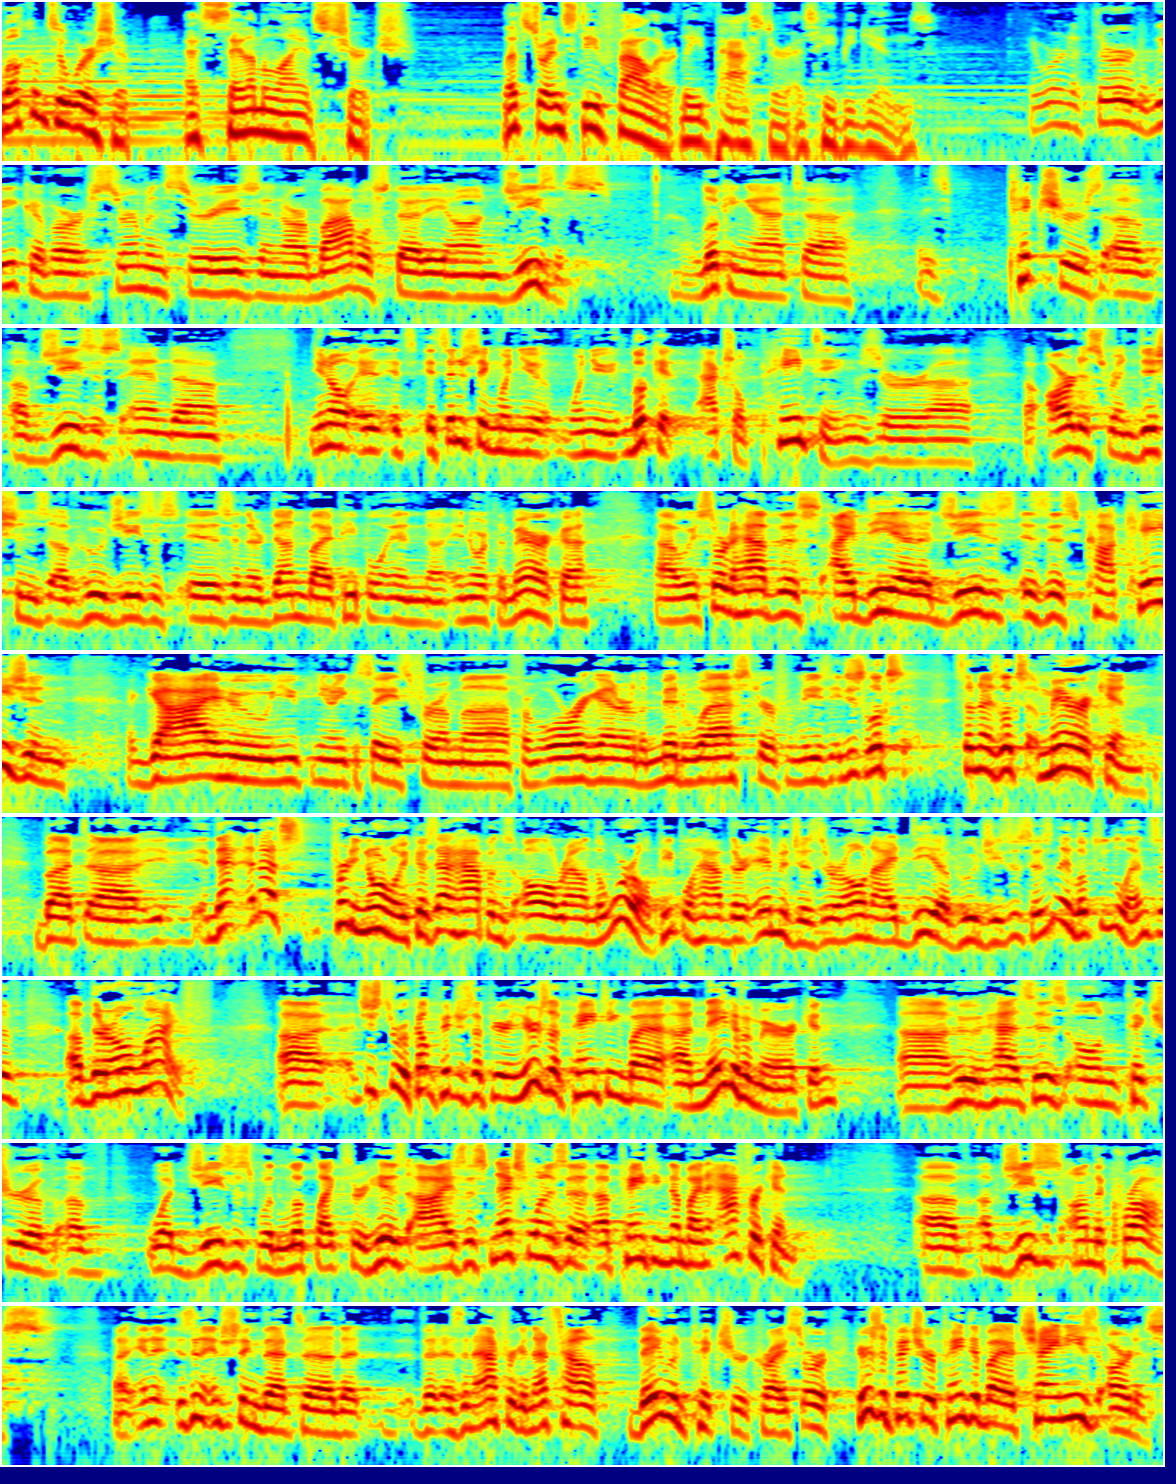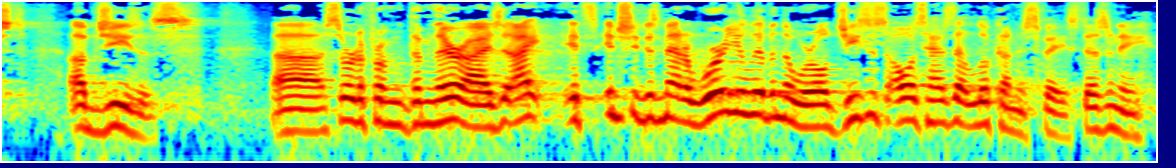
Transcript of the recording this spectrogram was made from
Welcome to worship at Salem Alliance Church. Let's join Steve Fowler, lead pastor, as he begins. Hey, we're in the third week of our sermon series and our Bible study on Jesus, looking at uh, these pictures of, of Jesus. And, uh, you know, it, it's, it's interesting when you, when you look at actual paintings or uh, artist renditions of who Jesus is, and they're done by people in, uh, in North America uh, we sort of have this idea that Jesus is this Caucasian guy who you you know you could say he's from uh, from Oregon or the Midwest or from these. He just looks sometimes looks American, but uh, and, that, and that's pretty normal because that happens all around the world. People have their images, their own idea of who Jesus is, and they look through the lens of of their own life. Uh, just threw a couple pictures up here. Here's a painting by a, a Native American uh, who has his own picture of, of what Jesus would look like through his eyes. This next one is a, a painting done by an African of, of Jesus on the cross. Uh, and is isn't it interesting that, uh, that, that as an African, that's how they would picture Christ? Or here's a picture painted by a Chinese artist of Jesus, uh, sort of from, from their eyes. And I, it's interesting, it doesn't matter where you live in the world, Jesus always has that look on his face, doesn't he?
